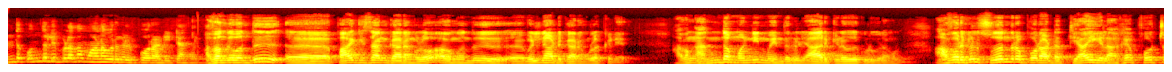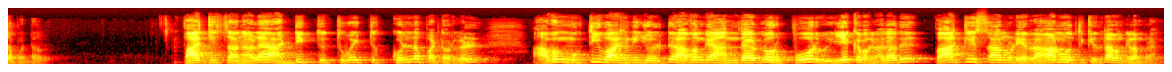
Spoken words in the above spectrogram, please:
அந்த கொந்தளிப்பில் தான் மாணவர்கள் போராடிட்டாங்க. அவங்க வந்து பாகிஸ்தான்காரங்களோ அவங்க வந்து வெளிநாட்டுக்காரங்களோ கிடையாது. அவங்க அந்த மண்ணின் மைந்தர்கள் யாருக்கு இடஒதுக்கீடு கொடுக்குறாங்களோ அவர்கள் சுதந்திர போராட்ட தியாகிகளாக போற்றப்பட்டவர்கள். பாகிஸ்தானால் அடித்து துவைத்து கொல்லப்பட்டவர்கள். அவங்க முக்தி வாகினின்னு சொல்லிட்டு அவங்க அந்த இடத்துல ஒரு போர் இயக்கம் அதாவது பாகிஸ்தானுடைய இராணுவத்துக்கு எதிராக அவங்க கிளம்புறாங்க.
